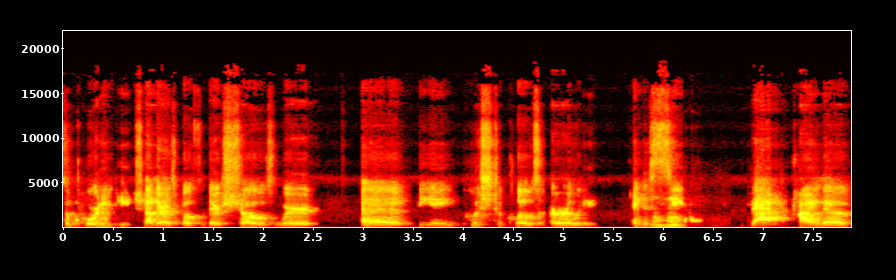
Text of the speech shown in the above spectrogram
supporting each other as both of their shows were uh, being pushed to close early and to mm-hmm. see that kind of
